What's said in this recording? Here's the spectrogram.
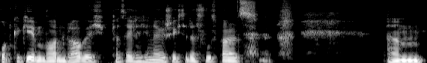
rot gegeben worden, glaube ich, tatsächlich in der Geschichte des Fußballs. ähm,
